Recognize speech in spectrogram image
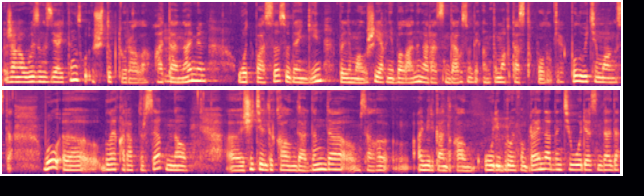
жаңа өзіңіз де айттыңыз ғой үштік туралы. Ата ана мен отбасы содан кейін білім алушы яғни баланың арасындағы сондай ынтымақтастық болу керек. Бұл өте маңызды. Бұл ә, былай қарап тұрсақ мынау ә, шетелдік ғалымдардың да мысалға американдық ғалым ори бронфа брайнардың теориясында да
